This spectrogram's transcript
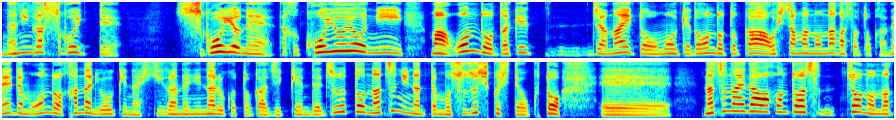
何がすごいって、すごいよね。だからこういうように、まあ温度だけじゃないと思うけど、温度とかお日様の長さとかね、でも温度はかなり大きな引き金になることが実験で、ずっと夏になっても涼しくしておくと、えー、夏の間は本当は蝶のな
